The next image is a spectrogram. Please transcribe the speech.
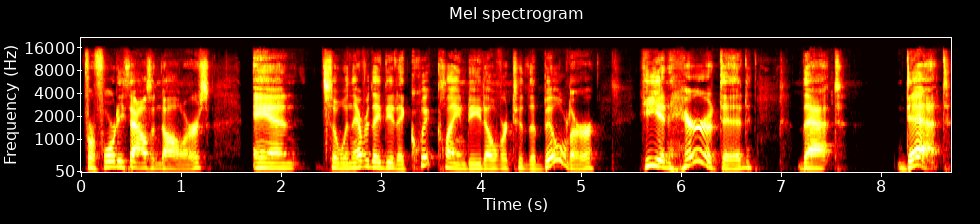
for forty thousand dollars, and so whenever they did a quick claim deed over to the builder, he inherited that debt,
